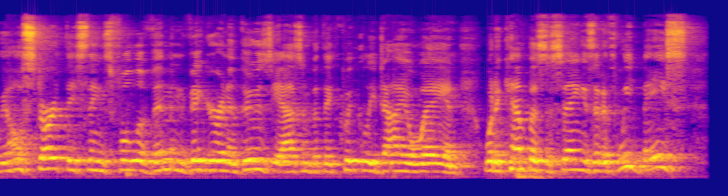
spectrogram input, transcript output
We all start these things full of vim and vigor and enthusiasm, but they quickly die away. And what à Kempis is saying is that if we base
